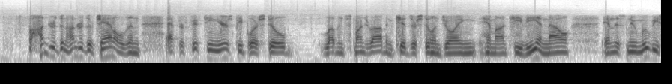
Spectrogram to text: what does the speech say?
hundreds and hundreds of channels, and after 15 years, people are still loving SpongeBob, and kids are still enjoying him on TV. And now, in this new movie,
